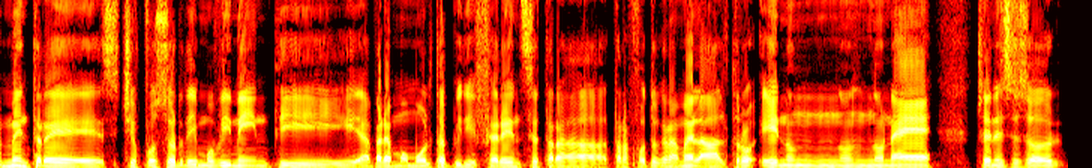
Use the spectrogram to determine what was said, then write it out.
mentre se ci fossero dei movimenti avremmo molta più differenza tra, tra fotogramma e l'altro e non, non, non, è, cioè nel senso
